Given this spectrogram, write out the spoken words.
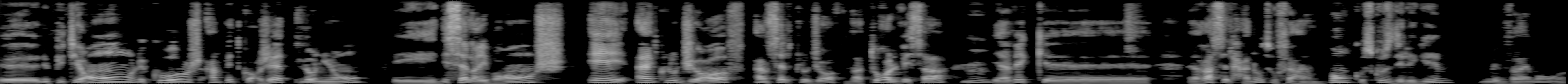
Euh, le pétiron, le courge, un peu de courgette, l'oignon et des céleri branches et un clou de girofle. Un seul clou de girofle va tout relever ça Hmm. et avec euh, ras el hanout, vous faire un bon couscous de légumes, mais vraiment. euh,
